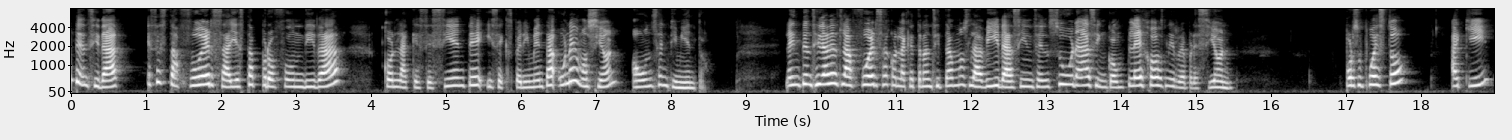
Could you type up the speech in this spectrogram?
intensidad es esta fuerza y esta profundidad con la que se siente y se experimenta una emoción o un sentimiento. La intensidad es la fuerza con la que transitamos la vida, sin censura, sin complejos ni represión. Por supuesto, Aquí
